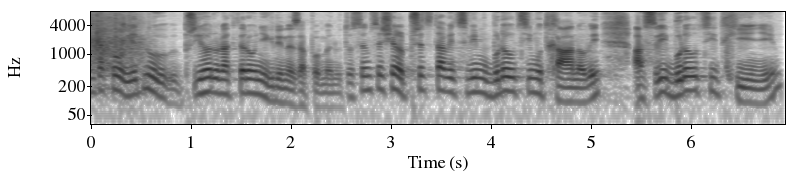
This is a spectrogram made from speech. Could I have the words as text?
mám takovou jednu příhodu, na kterou nikdy nezapomenu. To jsem se šel představit svým budoucímu tchánovi a svý budoucí tchýni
